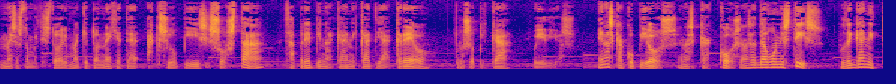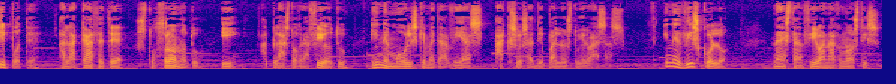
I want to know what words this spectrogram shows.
μέσα στο μυθιστόρημα και τον έχετε αξιοποιήσει σωστά θα πρέπει να κάνει κάτι ακραίο προσωπικά ο ίδιος. Ένας κακοποιός, ένας κακός, ένας ανταγωνιστής που δεν κάνει τίποτε αλλά κάθεται στο θρόνο του ή απλά στο γραφείο του είναι μόλις και μεταβίας άξιος αντίπαλος του ήρωά σας. Είναι δύσκολο να αισθανθεί ο αναγνώστης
